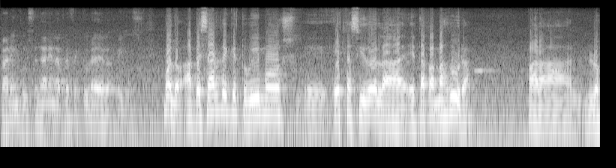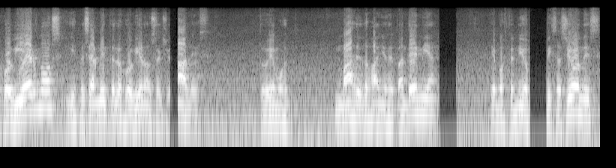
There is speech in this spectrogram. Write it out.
para incursionar en la prefectura de los ríos? Bueno, a pesar de que tuvimos, eh, esta ha sido la etapa más dura para los gobiernos y especialmente los gobiernos seccionales. Tuvimos más de dos años de pandemia, hemos tenido paralizaciones,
